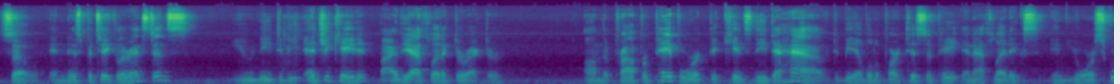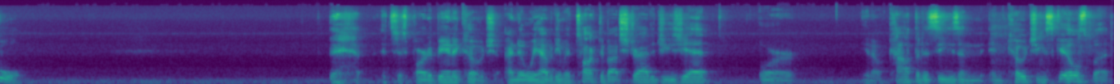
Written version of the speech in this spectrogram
So, in this particular instance, you need to be educated by the athletic director on the proper paperwork that kids need to have to be able to participate in athletics in your school. It's just part of being a coach. I know we haven't even talked about strategies yet or you know competencies and, and coaching skills, but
